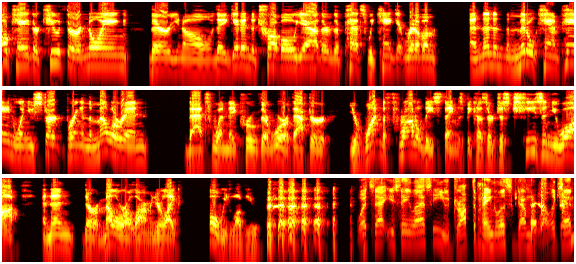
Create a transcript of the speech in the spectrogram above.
okay, they're cute, they're annoying, they're, you know, they get into trouble. Yeah, they're they're pets. We can't get rid of them. And then in the middle campaign, when you start bringing the Meller in, that's when they prove their worth. After you're wanting to throttle these things because they're just cheesing you off, and then they're a Meller alarm, and you're like, oh, we love you. What's that you say, Lassie? You dropped the pangolins down the well again?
